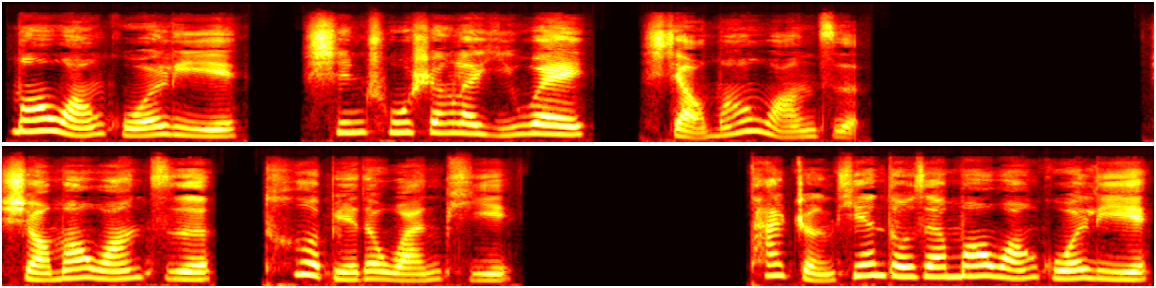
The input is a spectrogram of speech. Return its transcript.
猫王国里新出生了一位小猫王子。小猫王子特别的顽皮，他整天都在猫王国里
